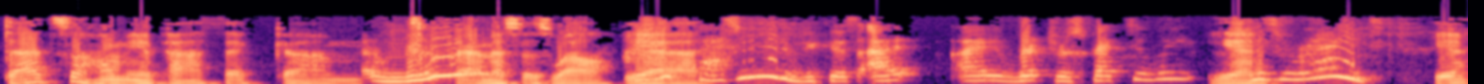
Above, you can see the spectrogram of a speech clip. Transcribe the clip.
That's a homeopathic um, Uh, Really? premise as well. Yeah, fascinated because I, I retrospectively, Yeah. he's right. yeah.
